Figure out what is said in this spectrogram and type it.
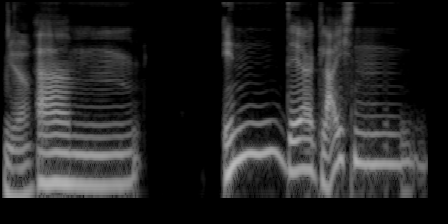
Ja. Ähm, in der gleichen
